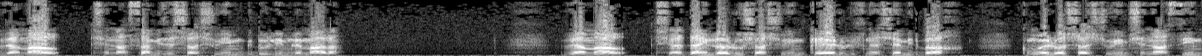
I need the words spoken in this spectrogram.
ואמר שנעשה מזה שעשועים גדולים למעלה, ואמר שעדיין לא עלו שעשועים כאלו לפני השם מטבח, כמו אלו השעשועים שנעשים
